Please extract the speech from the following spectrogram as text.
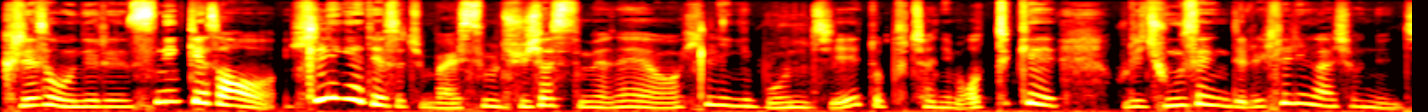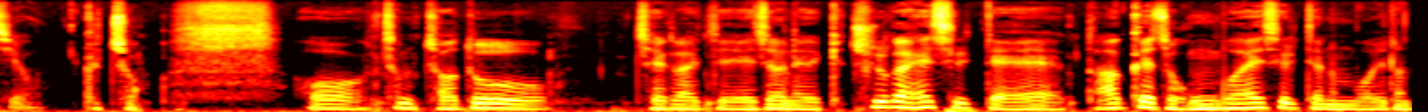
그래서 오늘은 스님께서 힐링에 대해서 좀 말씀을 주셨으면 해요. 힐링이 뭔지 또 부처님 어떻게 우리 중생들을 힐링하셨는지요. 그렇죠. 어, 참 저도 제가 이제 예전에 이렇게 출가했을 때, 또 학교에서 공부했을 때는 뭐 이런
